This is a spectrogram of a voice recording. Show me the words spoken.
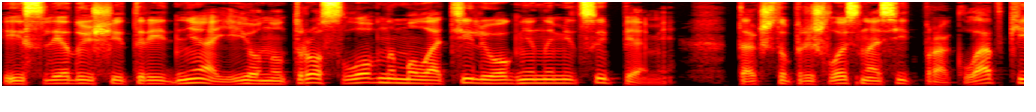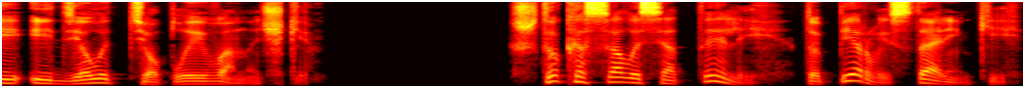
и следующие три дня ее нутро словно молотили огненными цепями, так что пришлось носить прокладки и делать теплые ванночки. Что касалось отелей, то первый старенький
